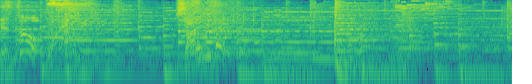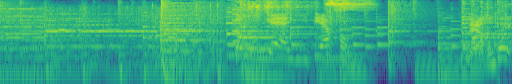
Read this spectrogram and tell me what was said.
选择！三倍，东园一点红，两倍，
